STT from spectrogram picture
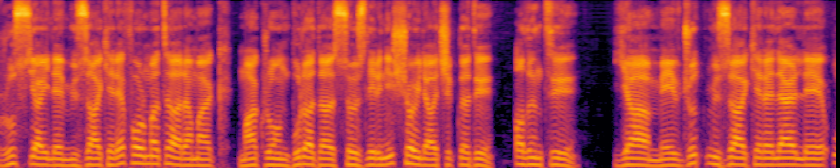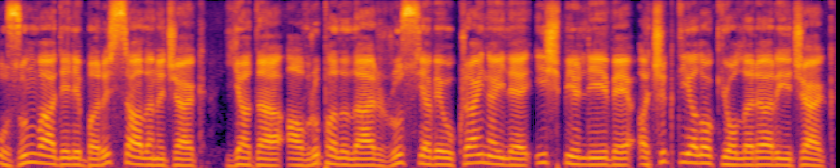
Rusya ile müzakere formatı aramak. Macron burada sözlerini şöyle açıkladı. Alıntı ya mevcut müzakerelerle uzun vadeli barış sağlanacak ya da Avrupalılar Rusya ve Ukrayna ile işbirliği ve açık diyalog yolları arayacak.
